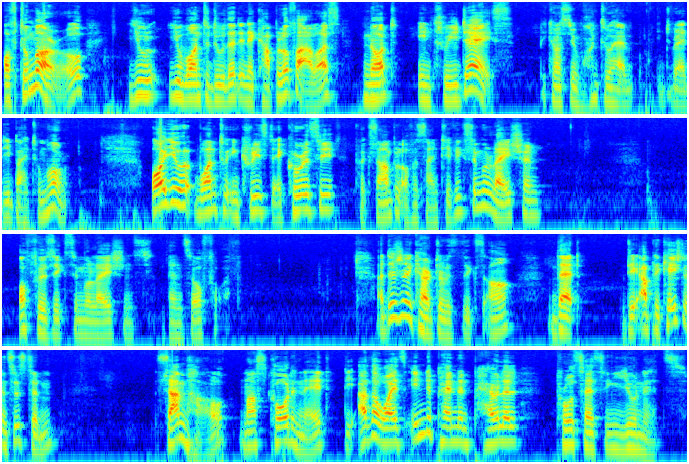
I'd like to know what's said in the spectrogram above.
of tomorrow, you, you want to do that in a couple of hours, not in three days, because you want to have it ready by tomorrow. Or you want to increase the accuracy, for example, of a scientific simulation, of physics simulations, and so forth. Additional characteristics are that the application system somehow must coordinate the otherwise independent parallel processing units.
